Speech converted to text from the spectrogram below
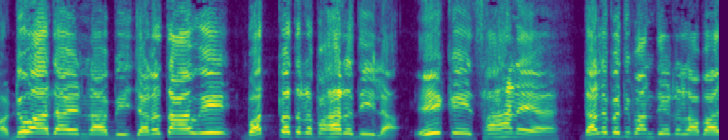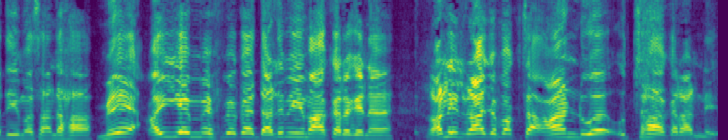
අඩු ආදායන්ලාබී ජනතාවගේ බත්පතට පහර දීලා. ඒකේ සහනය ධනපති පන්තියට ලබාදීම සඳහා මේ IMF එක දඩමීමා කරගෙන රනිල් රාජපක්ෂ ආණ්ඩුව උත්සාහ කරන්නේ.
